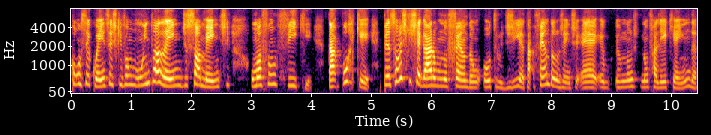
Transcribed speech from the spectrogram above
consequências que vão muito além de somente uma fanfic, tá? Por quê? Pessoas que chegaram no fandom outro dia, tá? Fandom, gente, é, eu, eu não, não falei aqui ainda,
